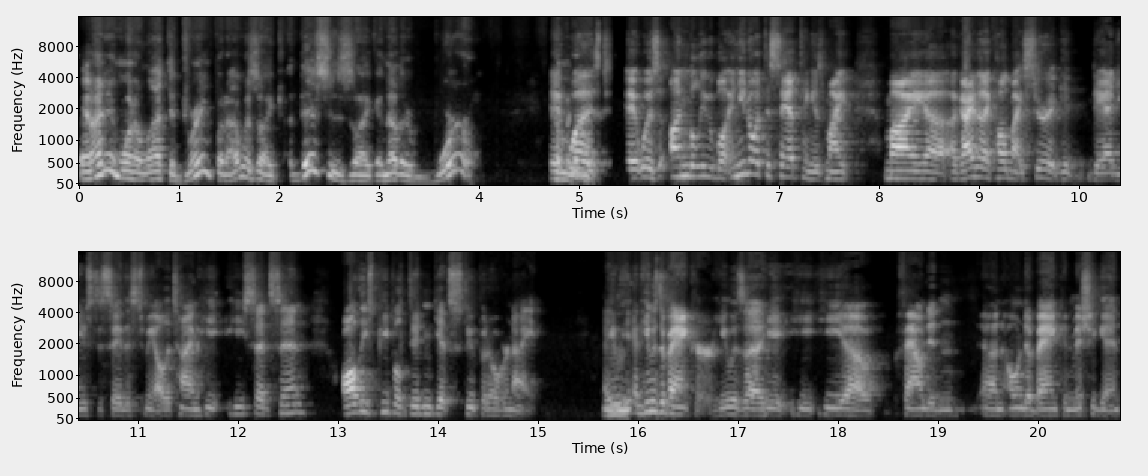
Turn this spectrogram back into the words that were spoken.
and I didn't want a lot to drink, but I was like, this is like another world. It was it was unbelievable. And you know what the sad thing is, my my uh, a guy that I called my surrogate dad used to say this to me all the time. He he said, "Sin, all these people didn't get stupid overnight." Mm-hmm. And, he, and, he, was a banker. He was a he he he uh, founded and, and owned a bank in Michigan.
